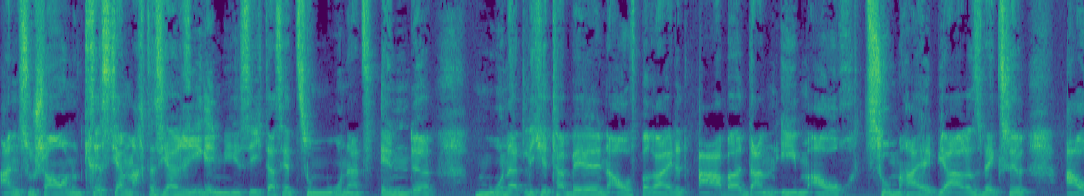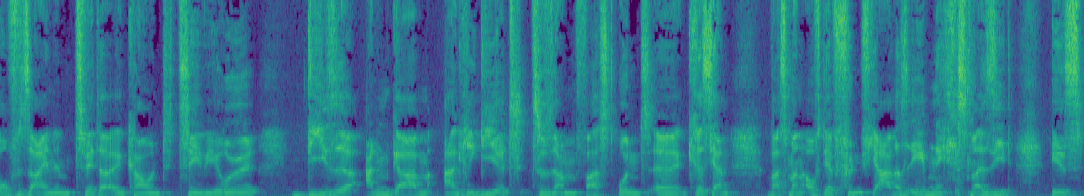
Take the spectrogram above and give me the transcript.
anzuschauen. Und Christian macht das ja regelmäßig, dass er zum Monatsende monatliche Tabellen aufbereitet, aber dann eben auch zum Halbjahreswechsel auf seinem Twitter-Account CW Röhl diese Angaben aggregiert zusammenfasst. Und äh, Christian, was man auf der Fünfjahresebene erstmal sieht, ist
